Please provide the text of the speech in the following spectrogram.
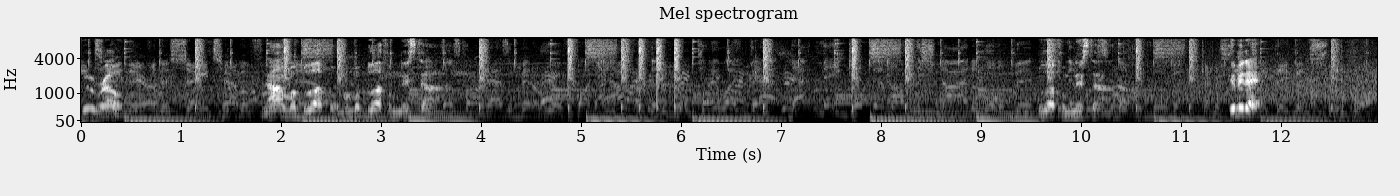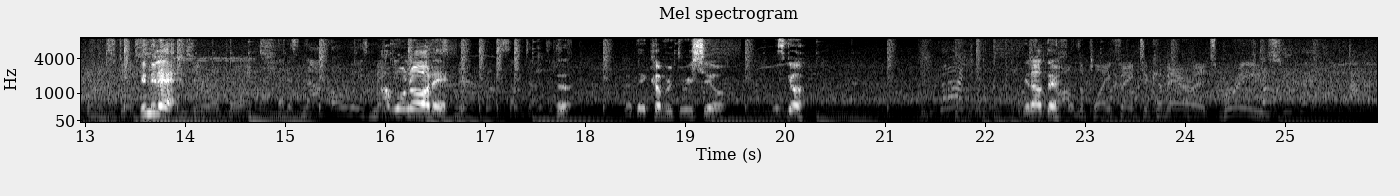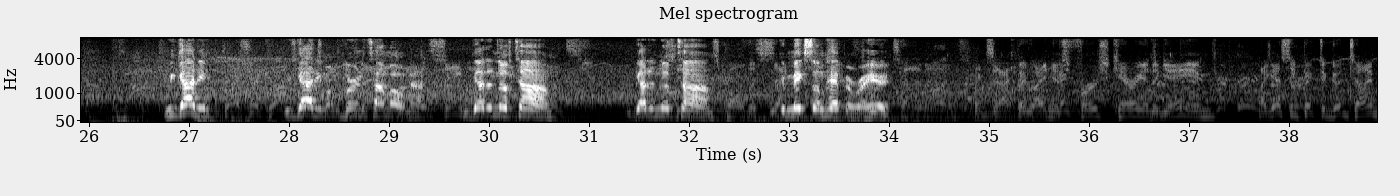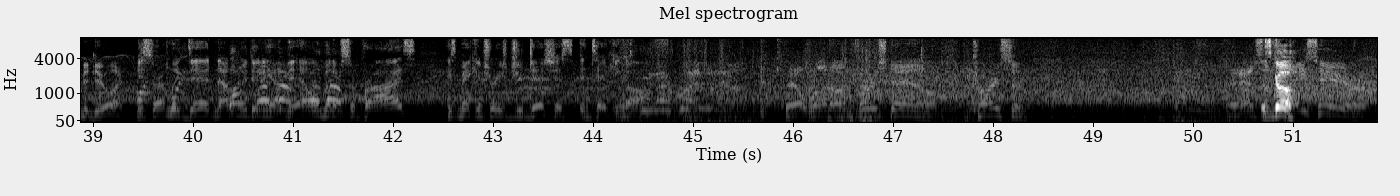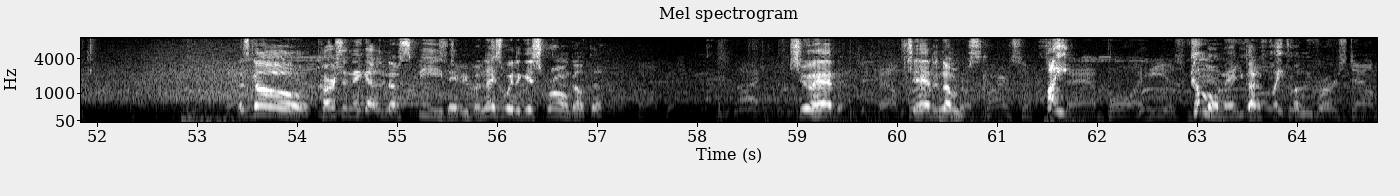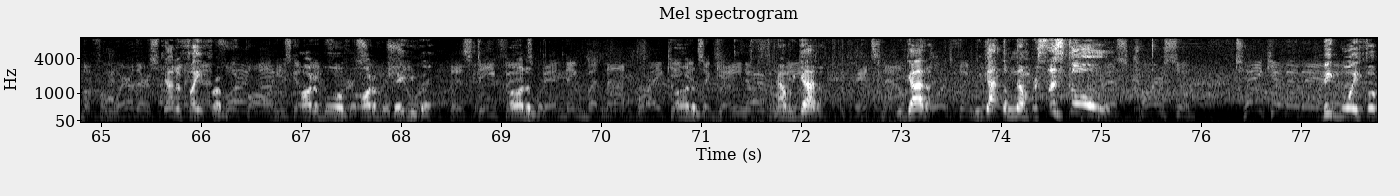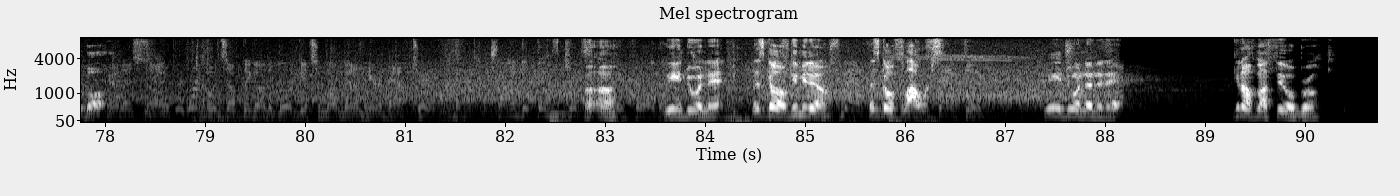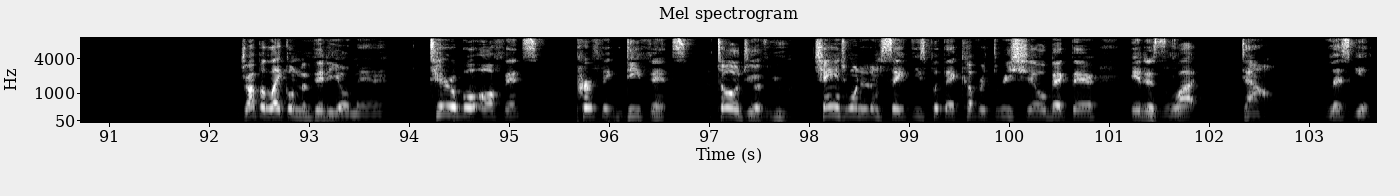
Good route. Now I'm going to bluff him. I'm going to bluff him this time. Bluff him this time. Give me that. Give me that. I want all that. Yep. Got that cover three shield. Let's go. Get out there. Off the play fake to Kamara. It's Brees. We got him. We got him. I'm gonna burn the timeout now. We got enough time. We got enough time. We can make something happen right here. Exactly right. His first carry of the game. I guess he picked a good time to do it. He certainly did. Not only did he have the element of surprise, he's making sure he's judicious in taking off. They'll run on first down. Carson. Let's go. Let's go. Carson ain't got enough speed, baby, but nice way to get strong out there. She'll have it. She had the numbers. Fight. Come on, man. You got to fight for me, bro. Got to fight for me. Audible over. Audible. There you go. Audible. Audible. Now we got him. We got him. We got them numbers. Let's go. Big boy football. To put something on the board, get some momentum here in half two. Try and get things Uh-uh. We ain't doing that. Let's go. Give me them. Let's go, Flowers. We ain't doing none of that. Get off my field, bro. Drop a like on the video, man. Terrible offense, perfect defense. I told you, if you change one of them safeties, put that cover three shell back there, it is locked down. Let's get it.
